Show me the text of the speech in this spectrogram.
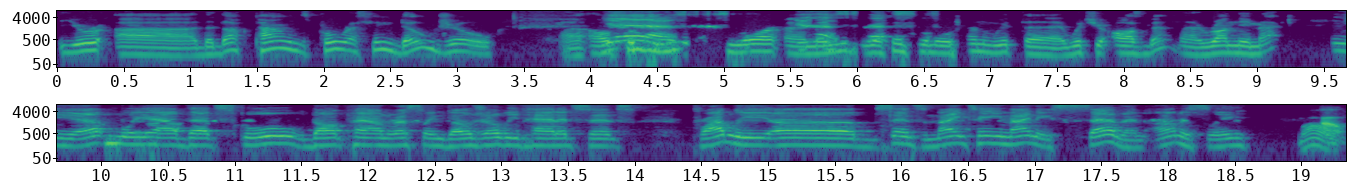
your uh, the Dog Pounds Pro Wrestling Dojo? Uh, also, Yes. your uh, Yes, wrestling promotion with uh, with your husband, uh, Ron Mack. Yep, we have that school, Dog Pound Wrestling Dojo. We've had it since probably uh since 1997, honestly. Wow. Wow.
